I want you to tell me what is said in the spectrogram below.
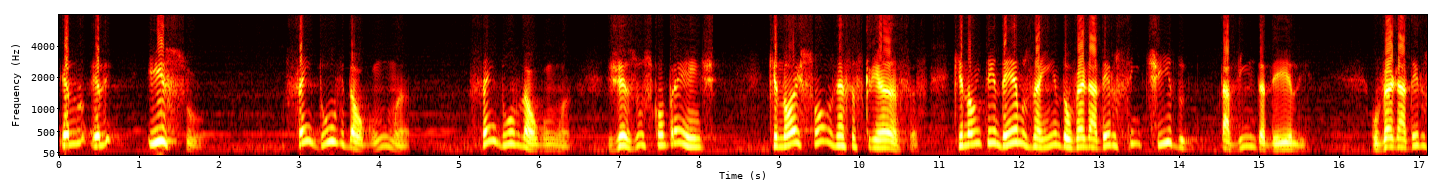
Ele, ele, isso, sem dúvida alguma, sem dúvida alguma, Jesus compreende que nós somos essas crianças que não entendemos ainda o verdadeiro sentido da vinda dele, o verdadeiro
